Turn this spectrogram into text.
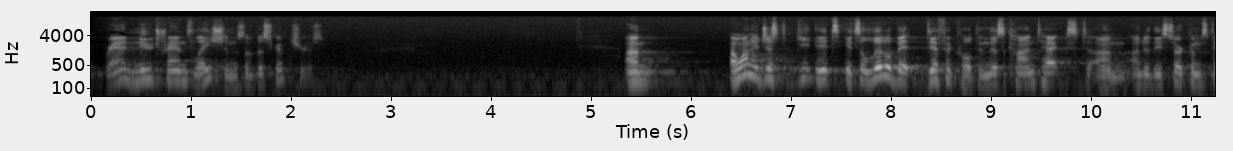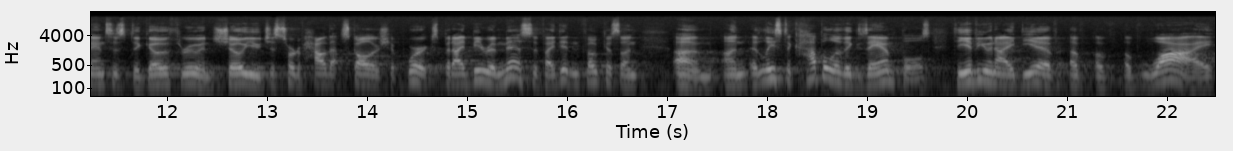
brand new translations of the scriptures. Um, I want to just, it's, it's a little bit difficult in this context, um, under these circumstances, to go through and show you just sort of how that scholarship works, but I'd be remiss if I didn't focus on, um, on at least a couple of examples to give you an idea of, of, of, of why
